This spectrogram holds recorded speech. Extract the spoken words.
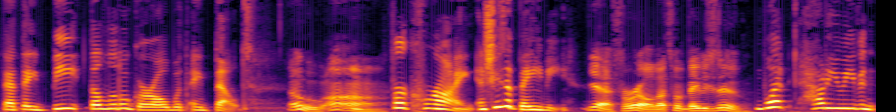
that they beat the little girl with a belt Oh, uh uh for crying, and she's a baby. Yeah, for real. That's what babies do. What? How do you even.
